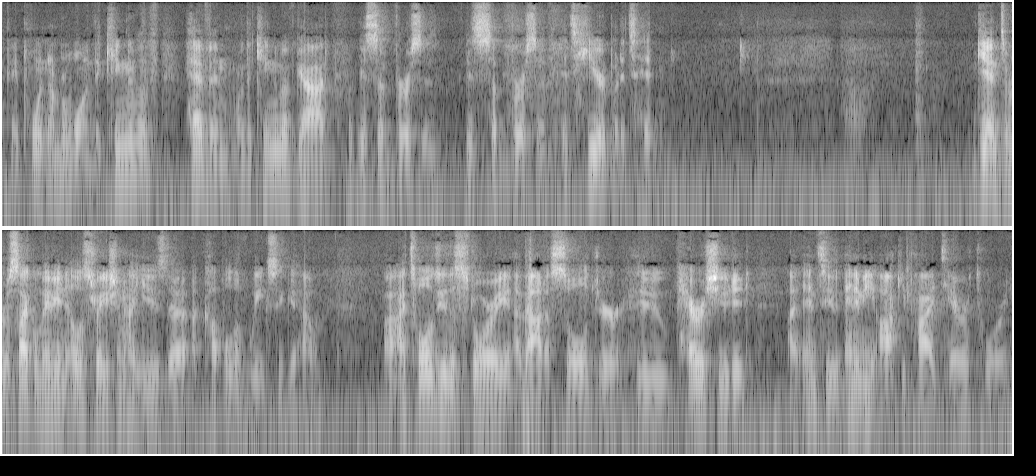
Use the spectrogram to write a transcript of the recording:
Okay, point number one. The kingdom of heaven or the kingdom of God is subversive. Is subversive. It's here, but it's hidden. Uh, again, to recycle maybe an illustration I used a, a couple of weeks ago. Uh, I told you the story about a soldier who parachuted uh, into enemy occupied territory.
